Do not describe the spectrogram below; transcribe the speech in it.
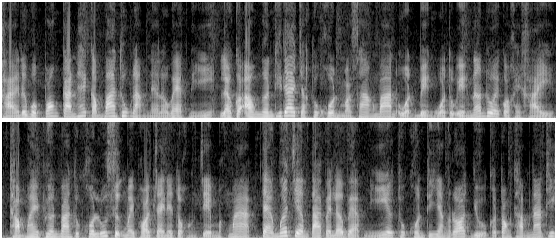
ขายระบบป้องกันให้กับบ้านทุกหลังในละแวกนี้ แล้วก็เอาเงินที่ได้จากทุกคนมาสร้างบ้านอวดเบ่งว่าตัวเองนั้นรวยกว่าใครๆทำให้เพื่อนบ้านทุกคนรู้สึกไม่พอใจในตัวของเจมส์มากๆ แต่เมื่อเจมส์ตายไปแล้วแบบนี้ ทุกคนที่ยังรอดอยู่ก็ต้องทำหน้าที่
